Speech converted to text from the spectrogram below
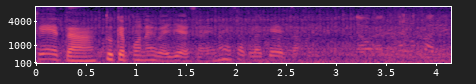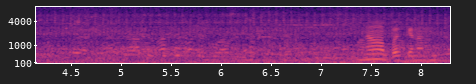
Esa claqueta. Tú que pones belleza, no es esa claqueta. No, pues que no.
